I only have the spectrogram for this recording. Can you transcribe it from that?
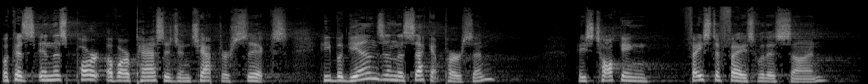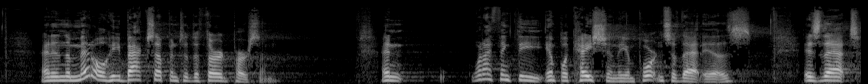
because in this part of our passage in chapter 6, he begins in the second person. He's talking face to face with his son. And in the middle, he backs up into the third person. And what I think the implication, the importance of that is, is that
